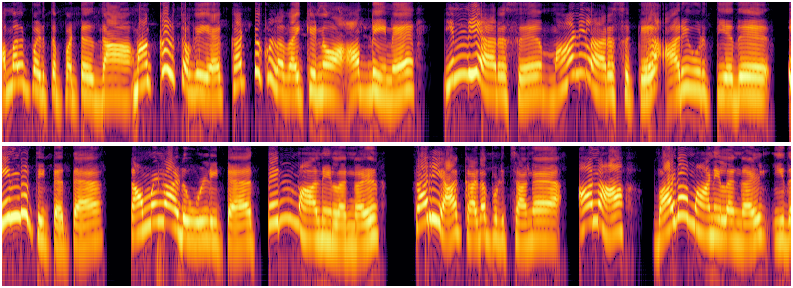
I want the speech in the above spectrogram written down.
அமல்படுத்தப்பட்டதுதான் மக்கள் தொகையை கட்டுக்குள்ள வைக்கணும் அப்படின்னு இந்திய அரசு மாநில அரசுக்கு அறிவுறுத்தியது. இந்த திட்டத்தை தமிழ்நாடு உள்ளிட்ட தென் மாநிலங்கள் சரியா கடைபிடிச்சாங்க. ஆனா வட மாநிலங்கள் இத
